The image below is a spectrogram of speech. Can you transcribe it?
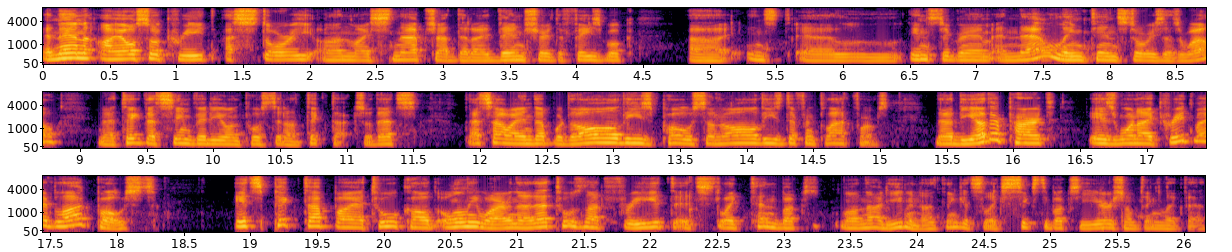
And then I also create a story on my Snapchat that I then share to Facebook uh, inst uh, Instagram and now LinkedIn stories as well. And I take that same video and post it on TikTok. So that's that's how I end up with all these posts on all these different platforms. Now the other part is when I create my blog post it's picked up by a tool called onlywire. Now that tool's not free. It, it's like 10 bucks well not even. I think it's like 60 bucks a year or something like that.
